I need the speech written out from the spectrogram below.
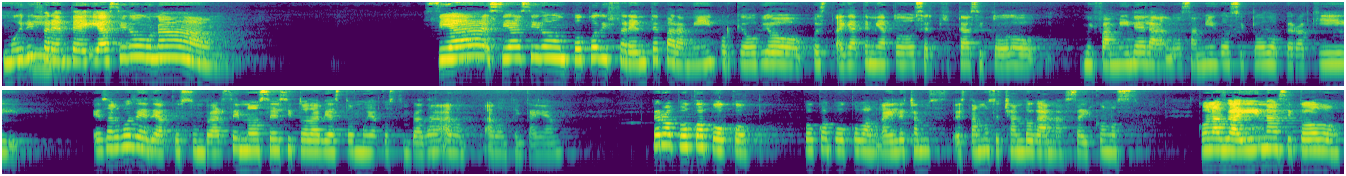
Muy Sí. diferente. Y ha sido una... Sí ha, sí ha sido un poco diferente para mí, porque obvio, pues allá tenía todo cerquitas y todo, mi familia, la- los amigos y todo, pero aquí es algo de, de acostumbrarse. No sé si todavía estoy muy acostumbrada. Think I am. Pero poco a poco, poco a poco, vamos, ahí le echamos, estamos echando ganas ahí con los, con las gallinas y todo.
